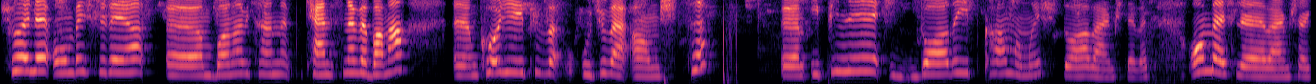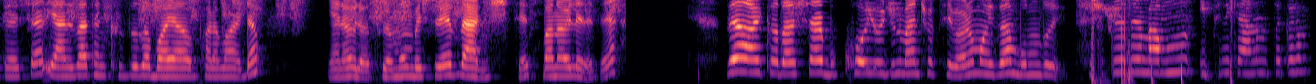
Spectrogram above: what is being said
Şöyle 15 liraya e, bana bir tane kendisine ve bana e, kolye ipi ve ucu ve almıştı. E, ipini doğada ip kalmamış. Doğa vermişti evet. 15 liraya vermiş arkadaşlar. Yani zaten kızda da bayağı para vardı. Yani öyle hatırlıyorum. 15 liraya vermişti. Bana öyle dedi. Ve arkadaşlar bu koyu ucunu ben çok seviyorum. O yüzden bunu da teşekkür ederim. Ben bunun ipini kendim takarım.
